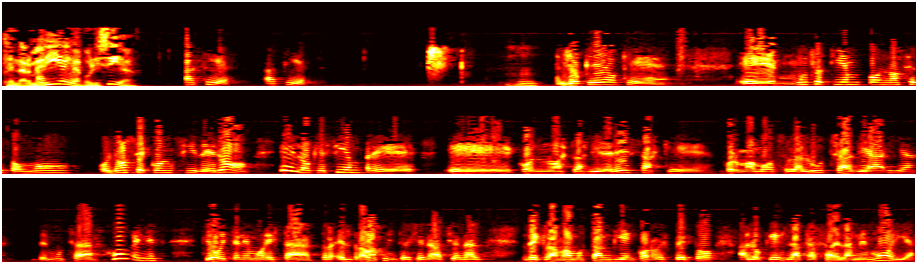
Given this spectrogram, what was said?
Gendarmería y la policía. Así es, así es. Yo creo que eh, mucho tiempo no se tomó o no se consideró, es lo que siempre eh, con nuestras lideresas que formamos la lucha diaria de muchas jóvenes que hoy tenemos esta, el trabajo intergeneracional, reclamamos también con respecto a lo que es la Casa de la Memoria.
